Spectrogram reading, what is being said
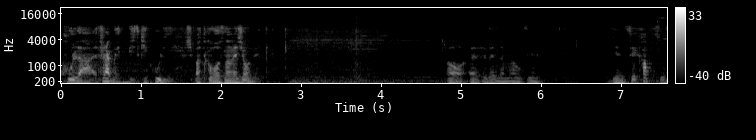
Kula, fragment bliskiej kuli, przypadkowo znaleziony. O, e, będę miał wie, więcej hapsów.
